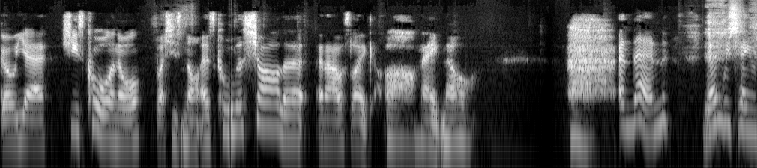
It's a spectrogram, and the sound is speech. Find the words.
go, yeah, she's cool and all, but she's not as cool as Charlotte. And I was like, oh mate, no. and then then we came to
